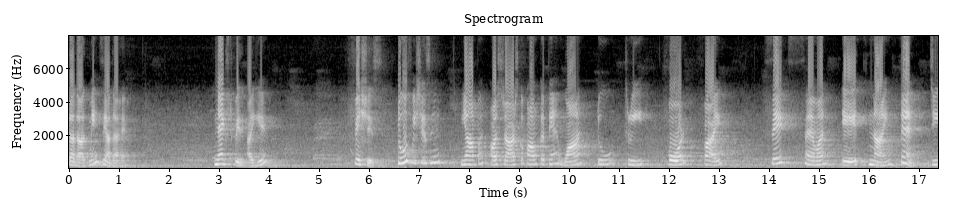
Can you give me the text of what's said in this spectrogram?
तादाद में ज़्यादा है। नेक्स्ट पे आइए। फिशेस टू फिशेस हैं यहाँ पर, और स्टार्स को काउंट करते हैं। One two three four five six seven eight nine ten जी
